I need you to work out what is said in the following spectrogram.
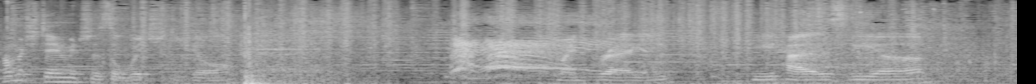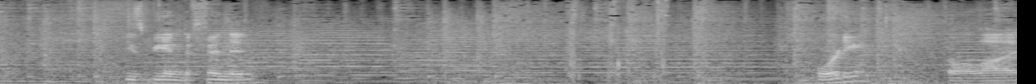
How much damage does the witch deal? My dragon. He has the uh he's being defended. 40? Still a lot.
